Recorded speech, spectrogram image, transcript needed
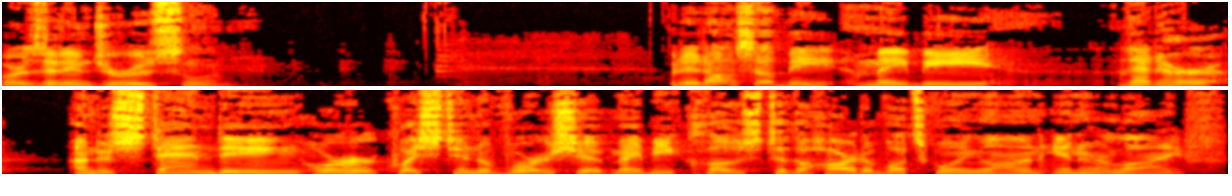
or is it in Jerusalem? But it also be, may be that her understanding or her question of worship may be close to the heart of what's going on in her life.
